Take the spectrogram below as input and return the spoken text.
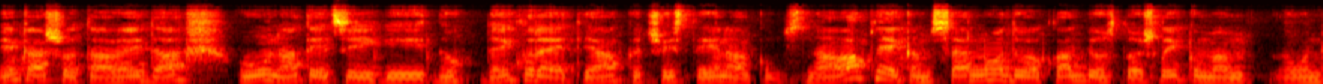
vienkāršotā veidā, un attiecīgi nu, deklarēt, ja, ka šis ienākums nav apliekams ar nodokli nodokli atbilstoši likumam un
